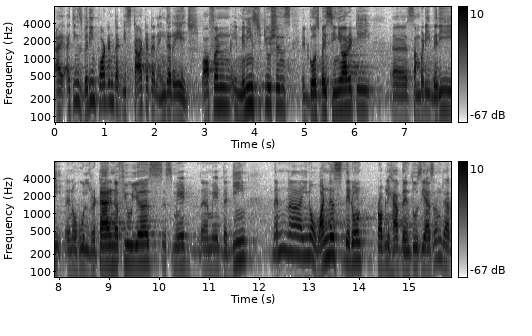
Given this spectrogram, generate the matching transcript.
I, I, think it's very important that we start at an younger age. Often in many institutions, it goes by seniority. Uh, somebody very, you know, who will retire in a few years is made, uh, made the dean. Then, uh, you know, one is they don't probably have the enthusiasm. They are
